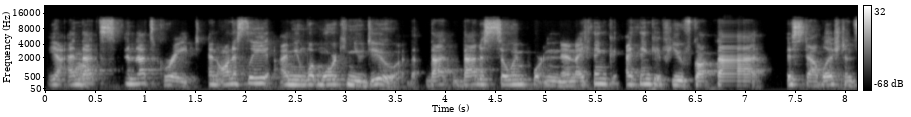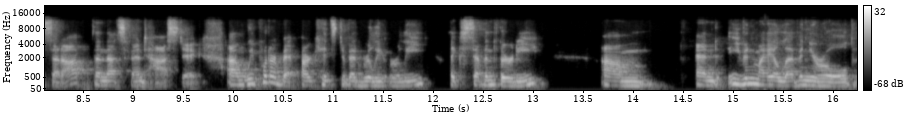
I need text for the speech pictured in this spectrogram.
yeah and wow. that's and that's great. And honestly i mean what more can you do? That that is so important. And i think i think if you've got that established and set up then that's fantastic. Um, we put our be- our kids to bed really early like 7.30 um, and even my 11 year old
